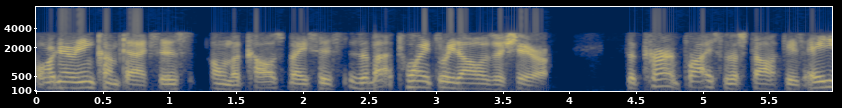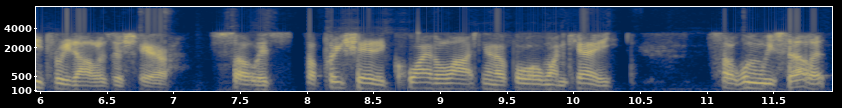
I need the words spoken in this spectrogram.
ordinary income taxes on the cost basis is about $23 a share. The current price of the stock is $83 a share. So it's appreciated quite a lot in a 401k. So when we sell it,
